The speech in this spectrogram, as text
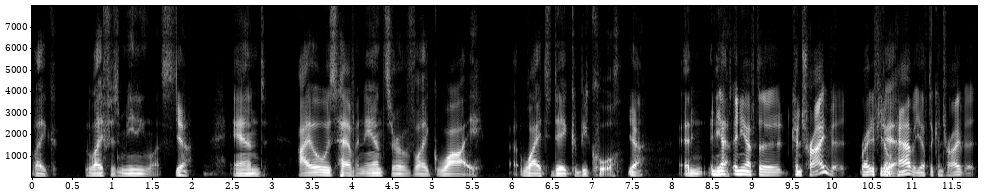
like life is meaningless. Yeah. And I always have an answer of like why why today could be cool. Yeah. And, And you yeah, have and you have to contrive it, right? If you don't Yeah. have it, you have to contrive it.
